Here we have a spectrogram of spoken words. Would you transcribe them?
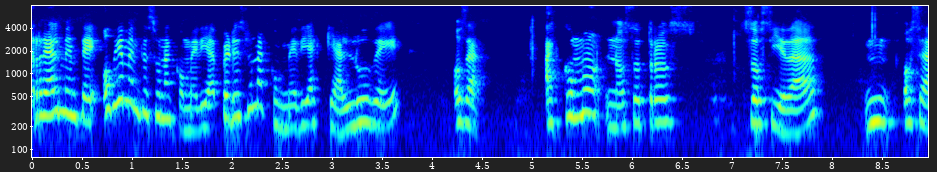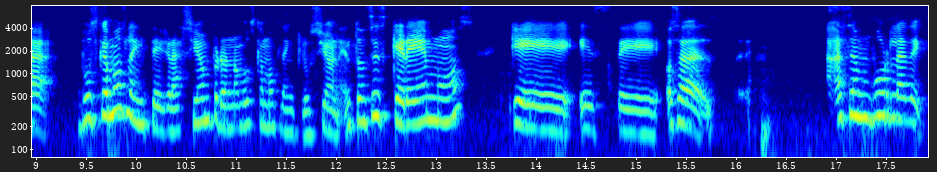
realmente, obviamente es una comedia, pero es una comedia que alude, o sea, a cómo nosotros, sociedad, o sea, buscamos la integración, pero no buscamos la inclusión. Entonces, creemos que, este, o sea, hacen burla de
